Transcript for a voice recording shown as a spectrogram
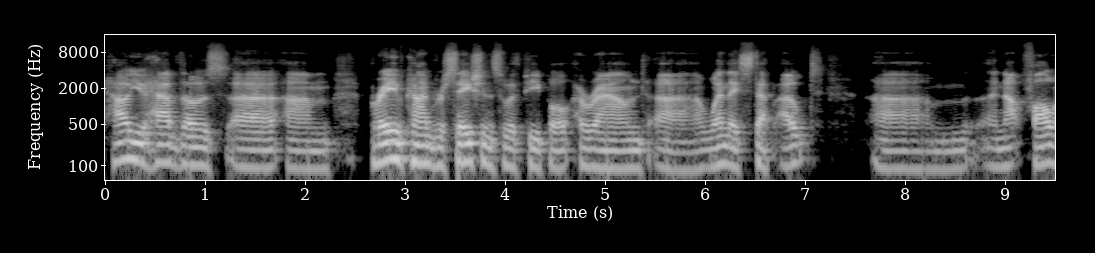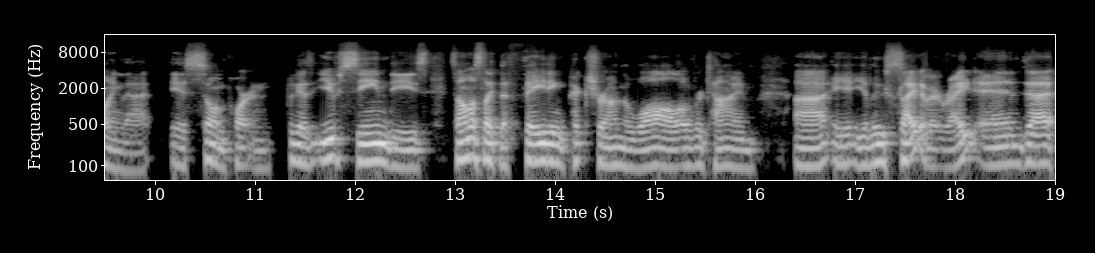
how you have those uh, um, brave conversations with people around uh, when they step out um, and not following that is so important because you've seen these. It's almost like the fading picture on the wall over time. Uh, you, you, lose sight of it, right? And uh,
